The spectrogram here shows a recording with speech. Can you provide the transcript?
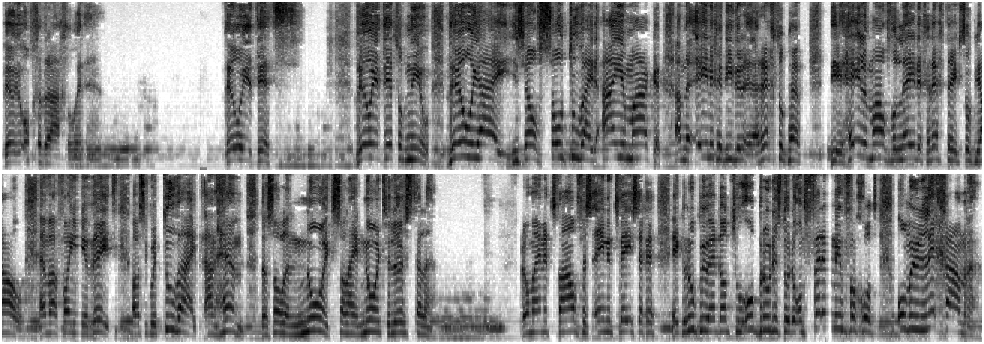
Wil je opgedragen worden? Wil je dit? Wil je dit opnieuw? Wil jij jezelf zo toewijden aan je maken, aan de enige die er recht op hebt, die helemaal volledig recht heeft op jou en waarvan je weet, als ik me toewijd aan hem, dan zal, er nooit, zal hij nooit teleurstellen. Romeinen 12, vers 1 en 2 zeggen: Ik roep u er dan toe op, broeders, door de ontferming van God, om uw lichamen,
